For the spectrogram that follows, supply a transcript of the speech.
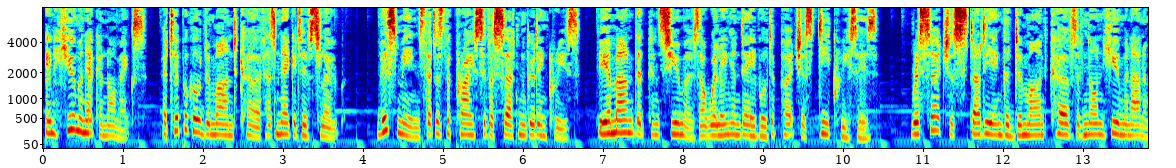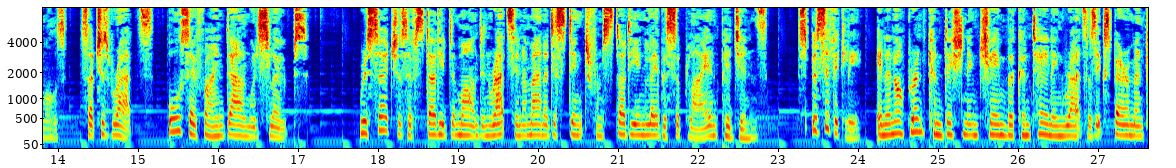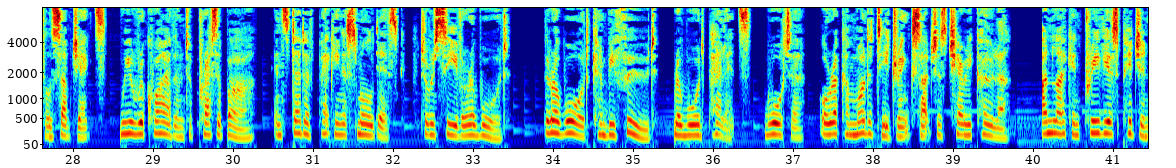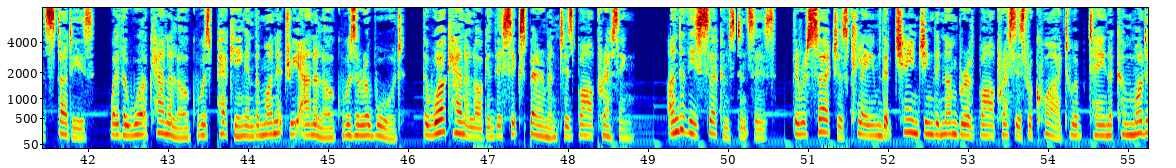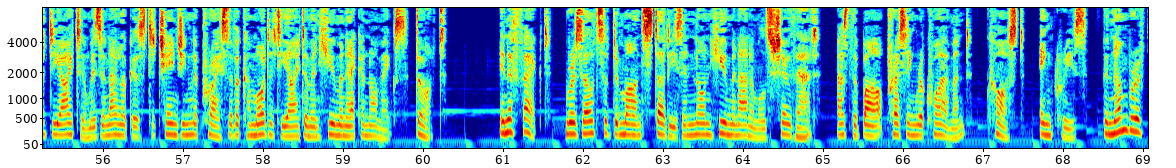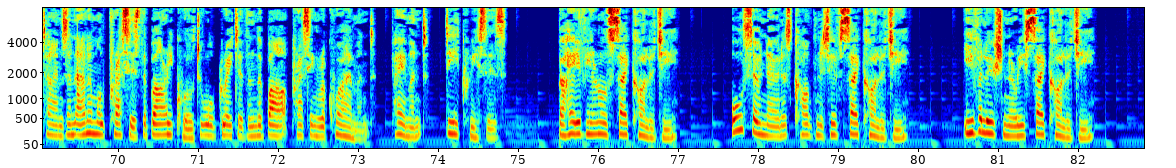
In human economics, a typical demand curve has negative slope. This means that as the price of a certain good increase, the amount that consumers are willing and able to purchase decreases. Researchers studying the demand curves of non-human animals, such as rats, also find downward slopes. Researchers have studied demand in rats in a manner distinct from studying labor supply in pigeons. Specifically, in an operant conditioning chamber containing rats as experimental subjects, we require them to press a bar, instead of pecking a small disc, to receive a reward. The reward can be food, reward pellets, water, or a commodity drink such as cherry cola. Unlike in previous pigeon studies, where the work analog was pecking and the monetary analog was a reward, the work analog in this experiment is bar pressing. Under these circumstances, the researchers claim that changing the number of bar presses required to obtain a commodity item is analogous to changing the price of a commodity item in human economics. In effect, results of demand studies in non-human animals show that, as the bar pressing requirement, cost, increase, the number of times an animal presses the bar equal to or greater than the bar pressing requirement, payment, decreases. Behavioral psychology, also known as cognitive psychology, evolutionary psychology,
